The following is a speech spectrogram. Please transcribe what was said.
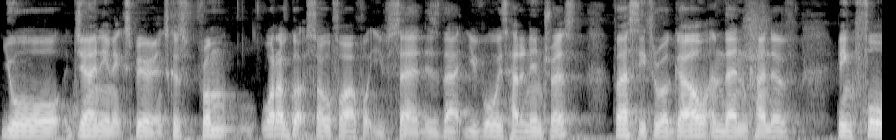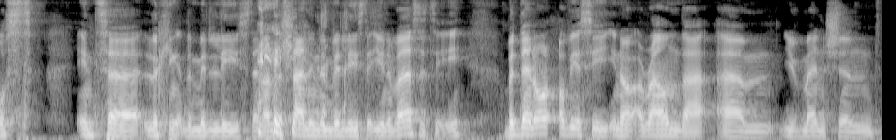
your journey and experience because from what I've got so far of what you've said is that you've always had an interest, firstly through a girl, and then kind of being forced into looking at the Middle East and understanding the Middle East at university. But then, obviously, you know, around that, um, you've mentioned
